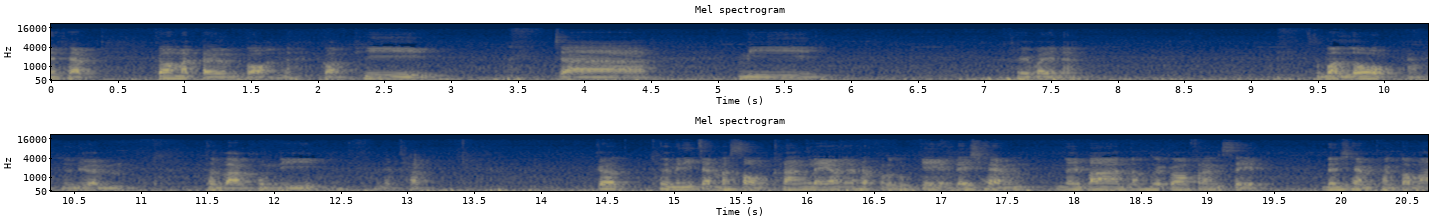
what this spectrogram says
นะครับ ก็มาเติมก่อนนะ ก่อนที่จะมีเคยว่าอย่างนะ ฟุตบอลโลกในเดือนธันวาคมนี้นะครับ ก็ทัวร์นาเมนต์นี้จัดมา 2 ครั้งแล้วนะครับ โปรตุเกสได้แชมป์ในบ้านนะแล้วก็ฝรั่งเศสได้แชมป์ครั้งต่อมา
